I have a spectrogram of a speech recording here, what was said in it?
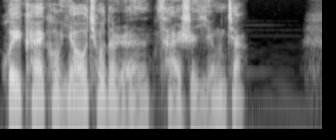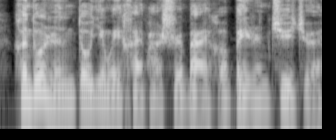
会开口要求的人才是赢家。很多人都因为害怕失败和被人拒绝，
